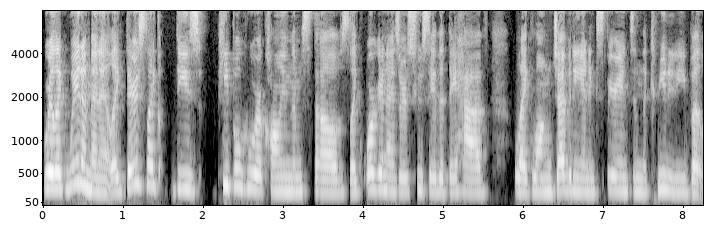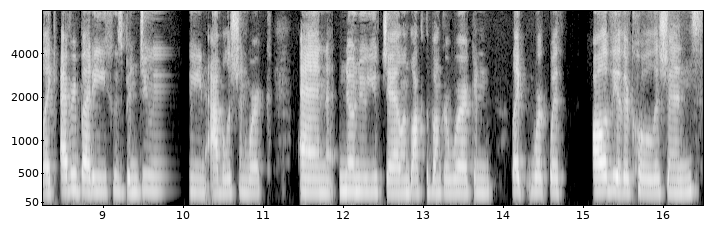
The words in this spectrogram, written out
we're like wait a minute like there's like these people who are calling themselves like organizers who say that they have like longevity and experience in the community but like everybody who's been doing abolition work and no new youth jail and block the bunker work and like work with all of the other coalitions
